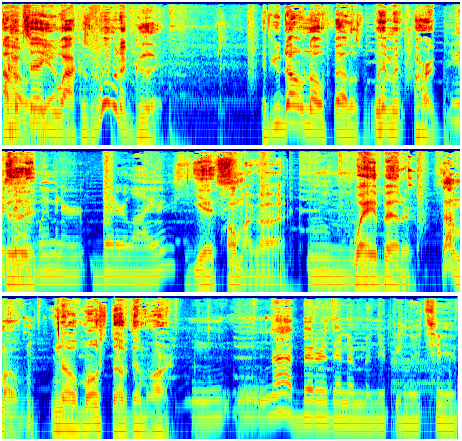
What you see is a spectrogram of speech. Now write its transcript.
I'm going Oh, tell yeah. you why, because women are good. If you don't know, fellas, women are You're saying women are better liars? Yes. Oh my God. Mm. Way better. Some of them. No, most of them are. Mm, Not better than a manipulative,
